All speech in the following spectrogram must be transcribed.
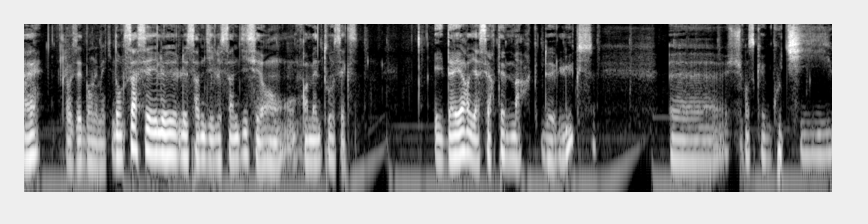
ouais. Ah, Vous êtes bons les mecs. donc ça c'est le, le samedi. Le samedi, c'est on, on ramène tout au sexe. Et d'ailleurs, il y a certaines marques de luxe. euh, je pense que Gucci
